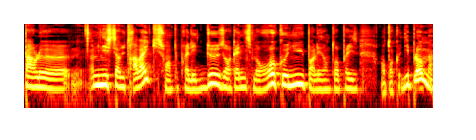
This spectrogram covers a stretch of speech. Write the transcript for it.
par le ministère du Travail, qui sont à peu près les deux organismes reconnus par les entreprises en tant que diplôme.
